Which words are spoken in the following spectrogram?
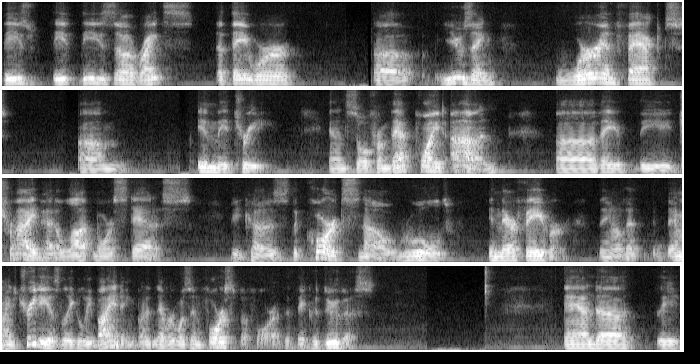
these these, these uh, rights that they were uh, using were in fact um, in the treaty. And so from that point on, uh, they the tribe had a lot more status because the courts now ruled in their favor. You know that the treaty is legally binding, but it never was enforced before that they could do this. And uh, the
